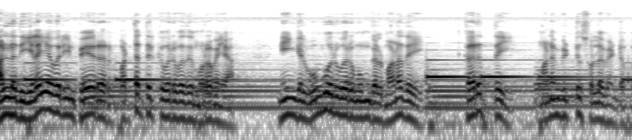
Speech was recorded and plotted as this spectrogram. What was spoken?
அல்லது இளையவரின் பேரர் பட்டத்திற்கு வருவது முறைமையா? நீங்கள் ஒவ்வொருவரும் உங்கள் மனதை கருத்தை மனம் விட்டு சொல்ல வேண்டும்.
